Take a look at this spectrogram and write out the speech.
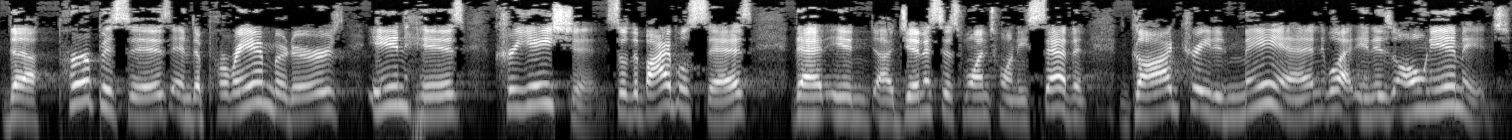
the purposes and the parameters in his creation. So the Bible says that in uh, Genesis 1:27, God created man what? In his own image.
